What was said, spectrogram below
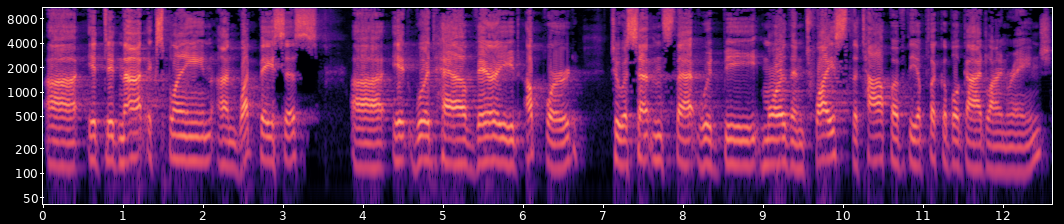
Uh, it did not explain on what basis uh, it would have varied upward to a sentence that would be more than twice the top of the applicable guideline range.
